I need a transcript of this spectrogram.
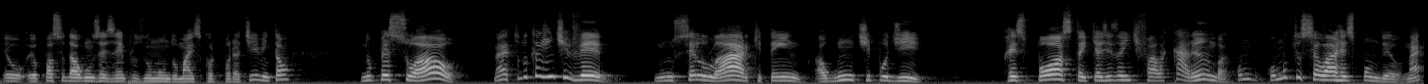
eu, eu posso dar alguns exemplos no mundo mais corporativo. Então, no pessoal, né, tudo que a gente vê num celular que tem algum tipo de resposta e que às vezes a gente fala, caramba, como, como que o celular respondeu, né?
